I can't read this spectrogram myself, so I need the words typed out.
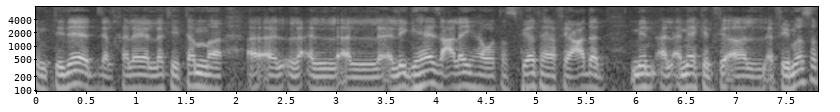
امتداد للخلايا التي تم ال- الإجهاز عليها وتصفيتها في عدد من الأماكن في في مصر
